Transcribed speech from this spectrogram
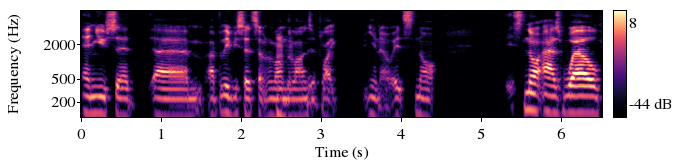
and you said, um, I believe you said something along the lines of like, you know, it's not it's not as well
